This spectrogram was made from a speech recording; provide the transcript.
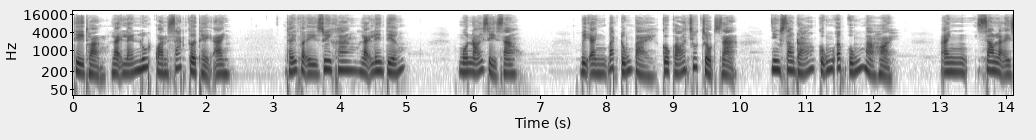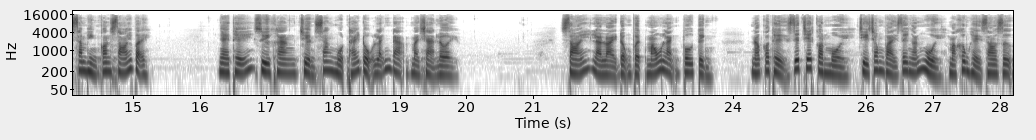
Thì thoảng lại lén lút quan sát cơ thể anh. Thấy vậy Duy Khang lại lên tiếng. Muốn nói gì sao? Bị anh bắt đúng bài cô có chút trột dạ nhưng sau đó cũng ấp úng mà hỏi. Anh sao lại xăm hình con sói vậy? Nghe thế, Duy Khang chuyển sang một thái độ lãnh đạm mà trả lời. Sói là loài động vật máu lạnh vô tình. Nó có thể giết chết con mồi chỉ trong vài giây ngắn ngủi mà không hề do dự.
